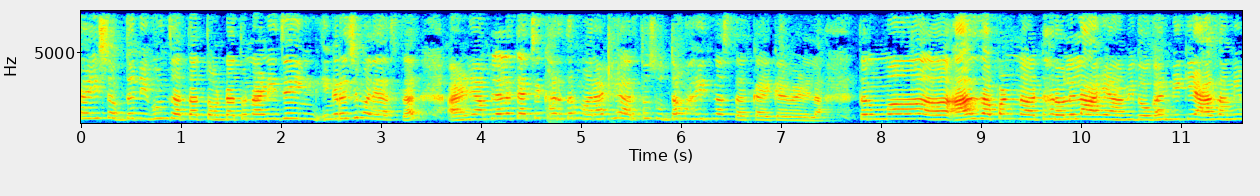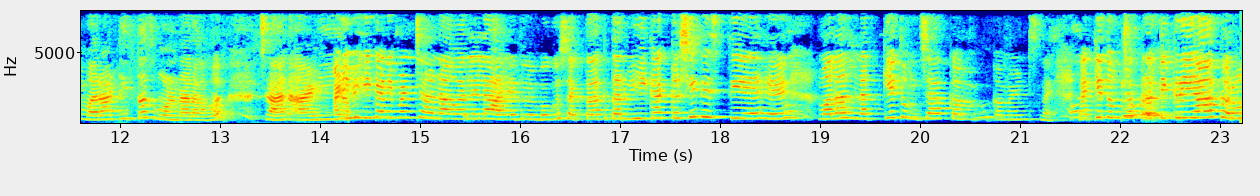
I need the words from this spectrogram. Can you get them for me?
काही शब्द निघून जातात तोंडातून आणि जे इंग- इंग्रजीमध्ये असतात आणि आपल्याला त्याचे खरं तर मराठी अर्थ सुद्धा माहीत नसतात काही काही वेळेला. तर मग आज आपण ठरवलेलं आहे आम्ही दोघांनी की आज आम्ही मराठीतच बोलणार आहोत. छान. आणि आणि विहिकाने पण छान आवरलेला आहे तुम्ही बघू शकता. तर विहिका कशी दिसतीये हे मला नक्की तुमच्या कम कमेंट्स नाही. नक्की तुमच्या प्रतिक्रिया करू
